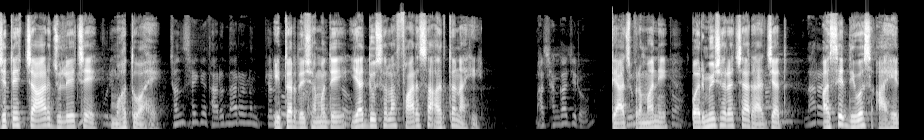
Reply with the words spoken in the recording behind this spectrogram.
जिथे चार जुलैचे महत्त्व आहे. इतर देशामध्ये या दिवसाला फारसा अर्थ नाही. त्याचप्रमाणे परमेश्वराच्या राज्यात असे दिवस आहेत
